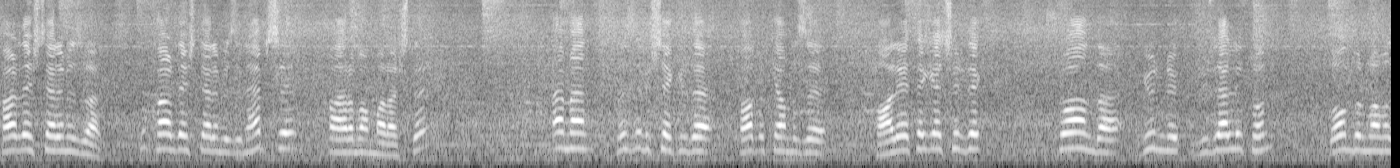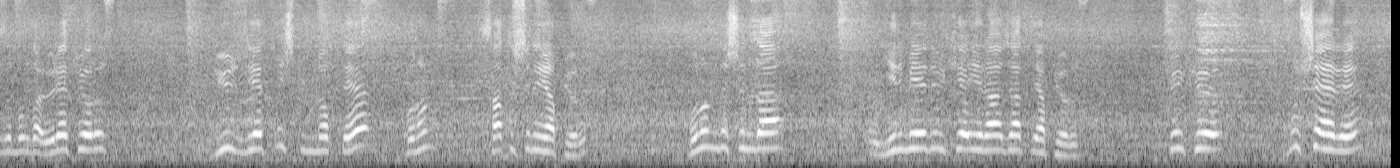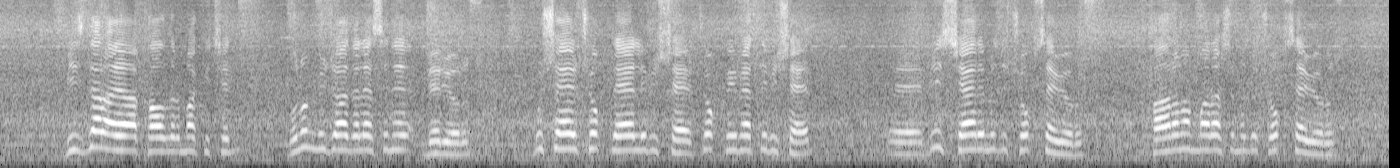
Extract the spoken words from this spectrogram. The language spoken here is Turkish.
kardeşlerimiz var. Bu kardeşlerimizin hepsi Kahramanmaraş'tı. Hemen hızlı bir şekilde fabrikamızı faaliyete geçirdik. Şu anda günlük 150 ton dondurmamızı burada üretiyoruz. 170 bin noktaya bunun satışını yapıyoruz. Bunun dışında e, 27 ülkeye ihracat yapıyoruz. Çünkü bu şehri bizler ayağa kaldırmak için bunun mücadelesini veriyoruz. Bu şehir çok değerli bir şehir, çok kıymetli bir şehir. Ee, biz şehrimizi çok seviyoruz. Kahramanmaraş'ımızı çok seviyoruz.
